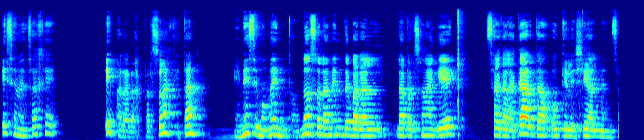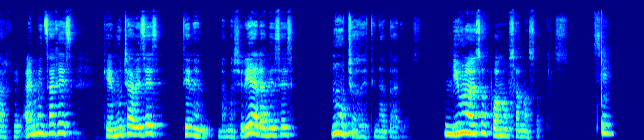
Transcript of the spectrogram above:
ese mensaje es para las personas que están en ese momento, no solamente para la persona que saca la carta o que le llega el mensaje. Hay mensajes que muchas veces tienen la mayoría de las veces muchos destinatarios. Y uno de esos podemos ser nosotros. Sí.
